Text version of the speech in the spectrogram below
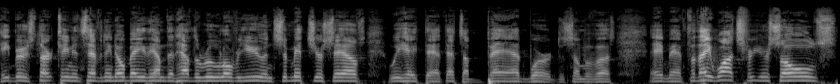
Hebrews 13 and 17, obey them that have the rule over you and submit yourselves. We hate that. That's a bad word to some of us. Amen. For they watch for your souls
